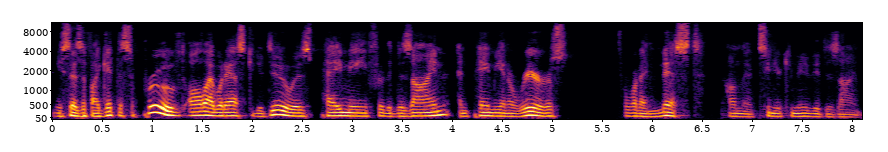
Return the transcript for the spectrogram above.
He says, if I get this approved, all I would ask you to do is pay me for the design and pay me in arrears for what I missed on the senior community design.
